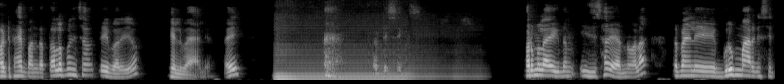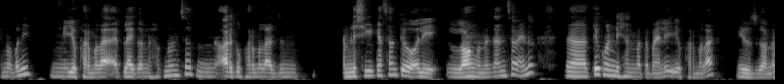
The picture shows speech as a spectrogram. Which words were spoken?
थर्टी फाइभभन्दा तल पनि छ त्यही भएर यो फेल भइहाल्यो है। थर्टी सिक्स फर्मुला एकदम इजी छ हेर्नु होला तपाईँले ग्रुप मार्कसिटमा पनि यो फर्मुला एप्लाई गर्न सक्नुहुन्छ। अर्को फर्मुला जुन हामीले सिकेका छौँ त्यो अलि लङ हुन जान्छ होइन? त्यो कन्डिसनमा तपाईँले यो फर्मुला युज गर्न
